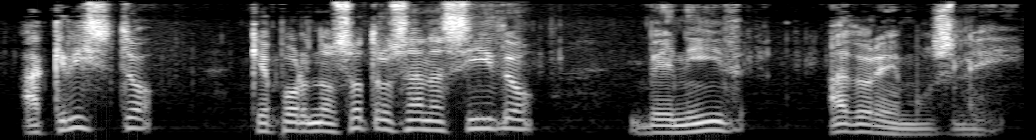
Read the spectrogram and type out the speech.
A Cristo, que por nosotros ha nacido, venid adorémosle.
